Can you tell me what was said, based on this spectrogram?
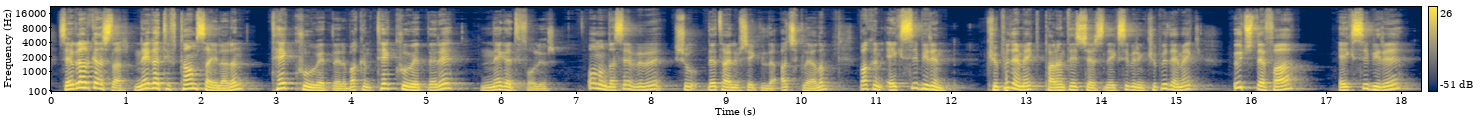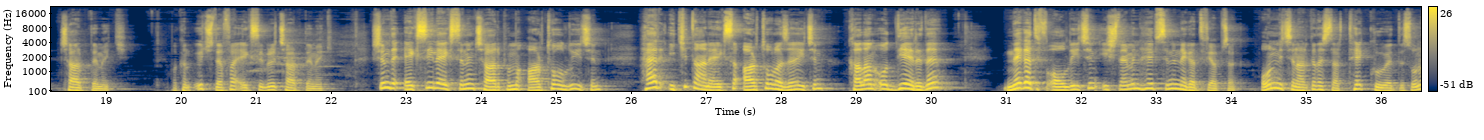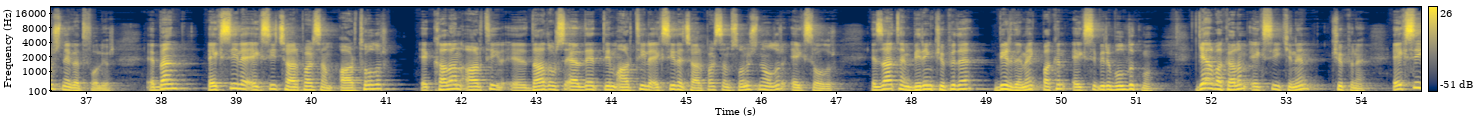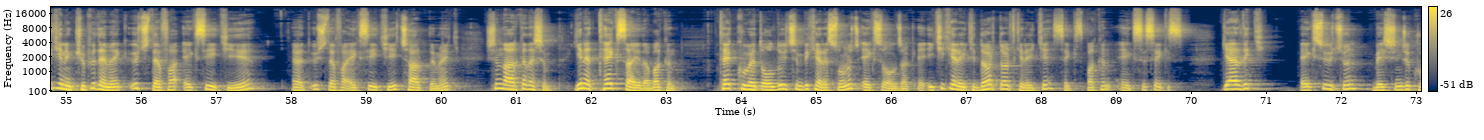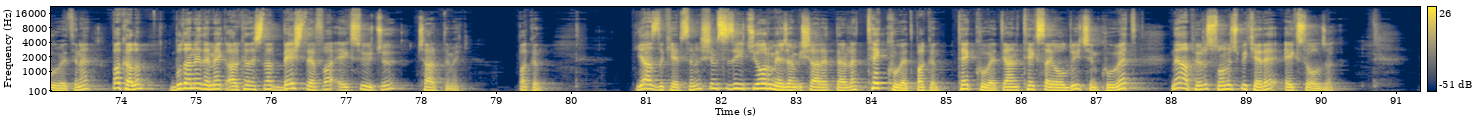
Sevgili arkadaşlar negatif tam sayıların tek kuvvetleri bakın tek kuvvetleri negatif oluyor. Onun da sebebi şu detaylı bir şekilde açıklayalım. Bakın eksi birin küpü demek parantez içerisinde eksi birin küpü demek 3 defa eksi 1'i çarp demek. Bakın 3 defa eksi 1'i çarp demek. Şimdi eksi ile eksinin çarpımı artı olduğu için her iki tane eksi artı olacağı için kalan o diğeri de negatif olduğu için işlemin hepsini negatif yapacak. Onun için arkadaşlar tek kuvvetli sonuç negatif oluyor. E ben eksi ile eksiyi çarparsam artı olur. E kalan artı e daha doğrusu elde ettiğim artı ile eksi ile çarparsam sonuç ne olur? Eksi olur. E zaten birin küpü de 1 demek. Bakın eksi 1'i bulduk mu? Gel bakalım eksi 2'nin küpüne. Eksi 2'nin küpü demek 3 defa eksi 2'yi evet 3 defa eksi 2'yi çarp demek. Şimdi arkadaşım yine tek sayıda bakın tek kuvvet olduğu için bir kere sonuç eksi olacak. E 2 kere 2 4 4 kere 2 8 bakın eksi 8. Geldik eksi 3'ün 5. kuvvetine. Bakalım bu da ne demek arkadaşlar 5 defa eksi 3'ü çarp demek. Bakın yazdık hepsini. Şimdi sizi hiç yormayacağım işaretlerle. Tek kuvvet bakın tek kuvvet yani tek sayı olduğu için kuvvet ne yapıyoruz? Sonuç bir kere eksi olacak.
